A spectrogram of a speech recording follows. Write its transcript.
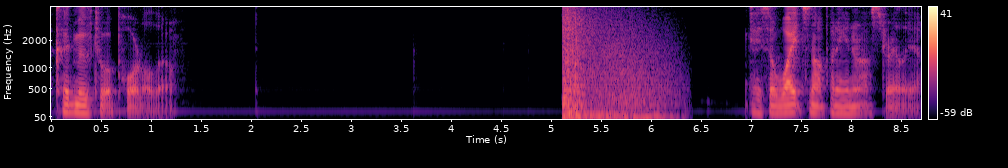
I could move to a portal, though. Okay, so white's not putting in in Australia.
